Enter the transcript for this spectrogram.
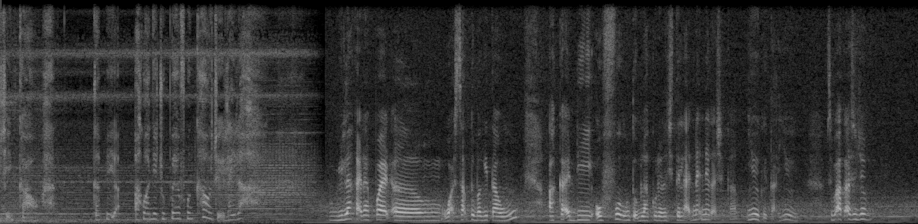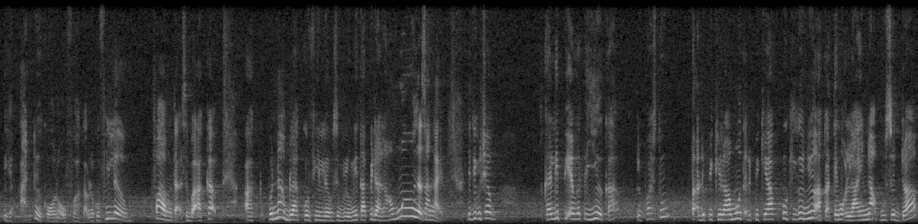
Menjejik kau. Tapi aku hanya jumpa handphone kau je, Laila. Bila akak dapat um, WhatsApp tu bagi tahu akak di offer untuk berlakon dalam cerita Laknat ni akak cakap, ya ke tak ya? Sebab akak rasa macam, eh ada ke orang offer akak berlakon filem? Faham tak? Sebab akak, akak pernah berlakon filem sebelum ni tapi dah lama sangat. Jadi macam sekali PM kata, ya kak. Lepas tu tak ada fikir lama, tak ada fikir apa. Kiranya akak tengok line up pun sedap.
